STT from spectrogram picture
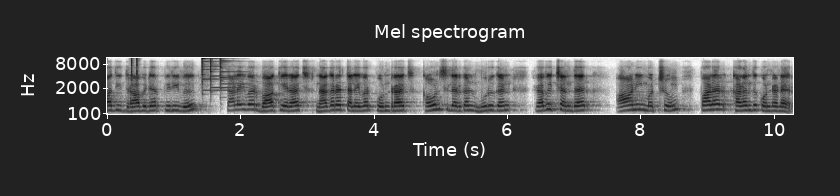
ஆதி திராவிடர் பிரிவு தலைவர் பாக்யராஜ் நகர தலைவர் பொன்ராஜ் கவுன்சிலர்கள் முருகன் ரவிச்சந்தர் ஆனி மற்றும் பலர் கலந்து கொண்டனர்.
